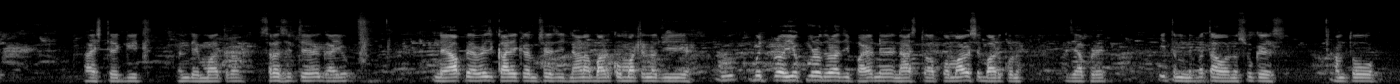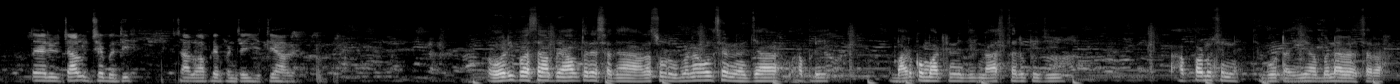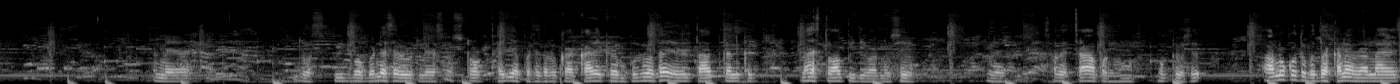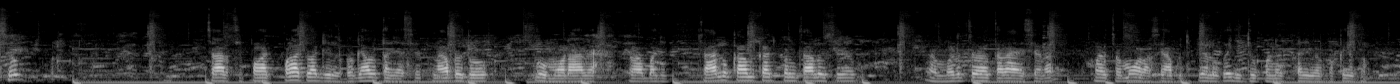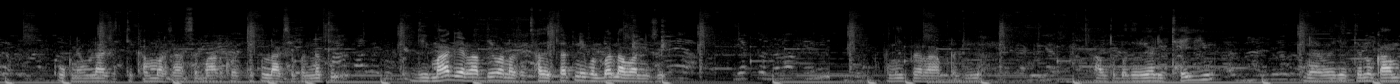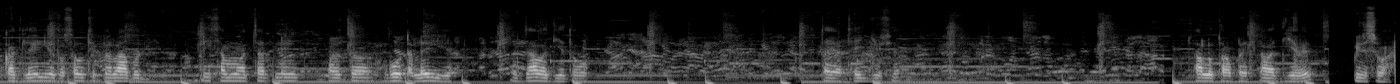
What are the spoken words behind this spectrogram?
રાષ્ટ્રીય ગીત વંદે માત્ર સરસ રીતે ગાયું. ને આપણે હવે જ કાર્યક્રમ છે જે નાના બાળકો માટેનો જે મુજ એક મંડળ દ્વારા જે ભાઈઓને નાસ્તો આપવામાં આવે છે બાળકોને. આજે આપણે એ તમને બતાવવાનું શું કહેશ આમ તો તૈયારીઓ ચાલુ જ છે બધી. ચાલો આપણે પણ જઈએ ત્યાં હવે તો પાસે આપણે આવતા રહેશે રસોડું બનાવેલ છે ને જ્યાં આપણે બાળકો માટેની જે નાસ્તા રૂપે જે આપવાનું છે ને, જે ગોટા અહીંયા બનાવ્યા સારા. અને જો સ્પીડમાં બને છે એટલે સ્ટોક થઈ જાય પછી થોડુંક આ કાર્યક્રમ પૂર્ણ થાય એટલે તાત્કાલિક નાસ્તો આપી દેવાનો છે. અને સાથે ચા પણ મૂક્યો છે. આ લોકો તો બધા ઘણા વહેલા આવ્યા છે ચારથી પાંચ પાંચ વાગે લગભગ આવતા રહ્યા છે. પણ આપણે તો બહુ મોડા આવ્યા. તો આ બાજુ ચાનું કામકાજ પણ ચાલુ છે. મરચાં તળાય છે ને મરચાં મોડા છે. આ બધું પહેલું કહી દીધું, પણ ફરી વાર કહી દઉં કોકને એવું લાગશે તીખા હશે બાળકો તીખું લાગશે, પણ નથી. જે માગે રાત દેવાનો છે. સાથે ચટણી પણ બનાવવાની છે. એ પહેલાં આપણે જોઈએ. આમ તો બધું રેડી થઈ ગયું. અને હવે જો તેનું કામકાજ લઈ લઈએ તો સૌથી પહેલાં આપણે ડીસામાં ચટણી, મરચાં, ગોટા લઈ લઈએ. જવા દઈએ તો તૈયાર થઈ ગયું છે. ચાલો તો આપણે દઈએ હવે. પીરસવા.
